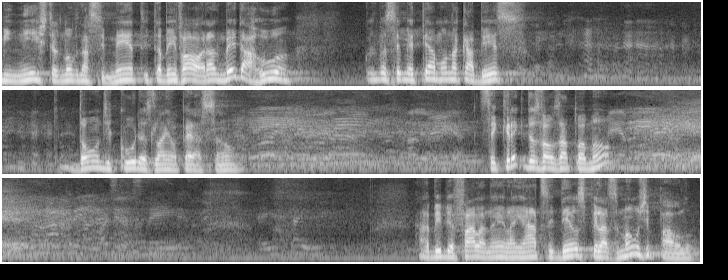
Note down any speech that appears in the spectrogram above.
ministra o novo nascimento e também vai orar no meio da rua. Quando você meter a mão na cabeça, dom de curas lá em operação. Você crê que Deus vai usar a tua mão? A Bíblia fala, né, lá em Atos, e Deus, pelas mãos de Paulo,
